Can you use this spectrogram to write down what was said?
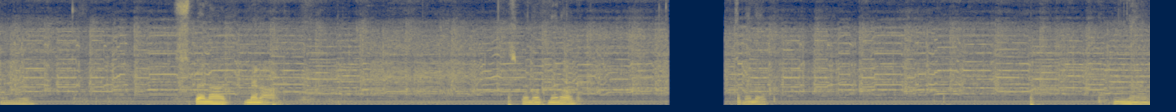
somewhere. Spenog Menog. Spenog Menog. Menog. No,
